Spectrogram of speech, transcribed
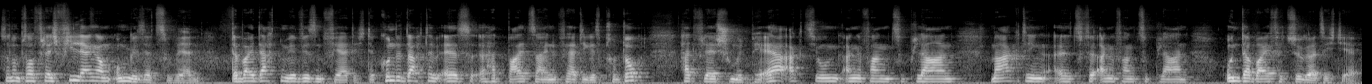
sondern braucht vielleicht viel länger, um umgesetzt zu werden. Dabei dachten wir, wir sind fertig. Der Kunde dachte, er hat bald sein fertiges Produkt, hat vielleicht schon mit PR-Aktionen angefangen zu planen, Marketing äh, angefangen zu planen und dabei verzögert sich die App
